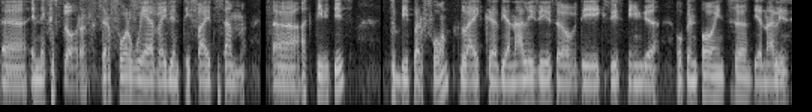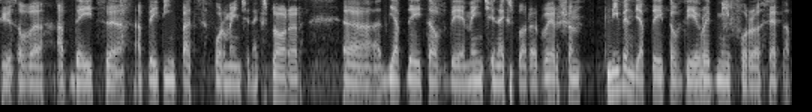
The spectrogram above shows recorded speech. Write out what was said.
an explorer. Therefore, we have identified some uh, activities to be performed, like uh, the analysis of the existing uh, open points, uh, the analysis of updates, update impacts for main chain explorer, the update of the main chain explorer version, and even the update of the README for setup.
